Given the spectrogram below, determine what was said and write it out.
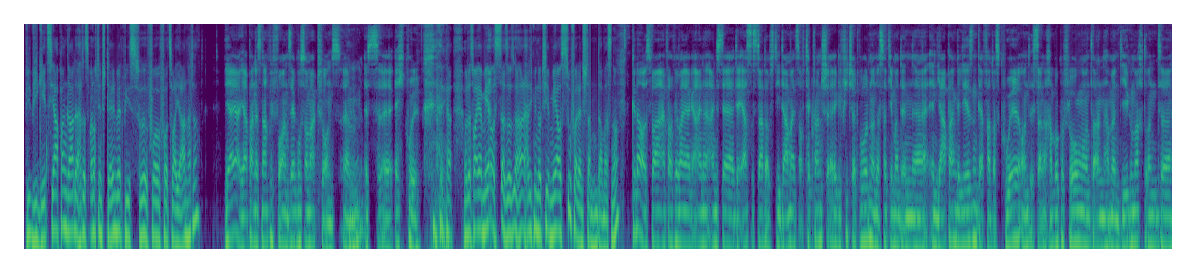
wie, wie geht's Japan gerade? Hat das immer noch den Stellenwert, wie es vor, vor zwei Jahren hatte? Ja, ja, Japan ist nach wie vor ein sehr großer Markt für uns. Ähm, mhm. Ist äh, echt cool. ja, und das war ja mehr aus, also hatte ich mir notiert, mehr aus Zufall entstanden damals, ne? Genau, es war einfach, wir waren ja eine, eines der, der ersten Startups, die damals auf TechCrunch äh, gefeatured wurden und das hat jemand in, äh, in Japan gelesen, der fand das cool und ist dann nach Hamburg geflogen und dann haben wir einen Deal gemacht und äh,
